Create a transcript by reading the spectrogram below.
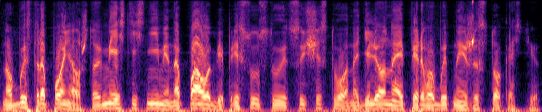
но быстро понял, что вместе с ними на палубе присутствует существо, наделенное первобытной жестокостью.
